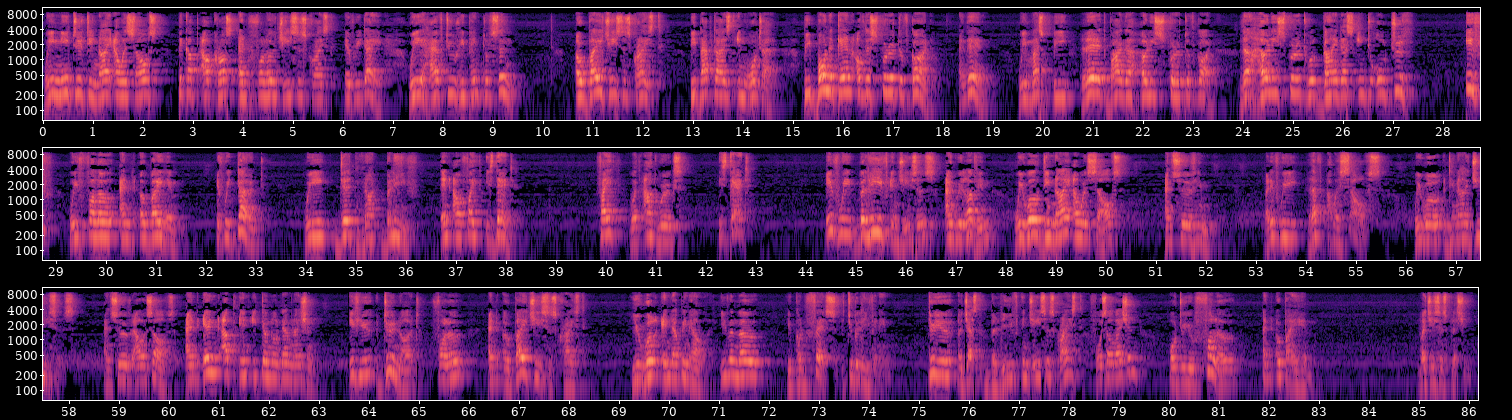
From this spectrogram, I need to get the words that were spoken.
We need to deny ourselves, pick up our cross, and follow Jesus Christ every day. We have to repent of sin, obey Jesus Christ, be baptized in water, be born again of the Spirit of God, and then we must be led by the Holy Spirit of God. The Holy Spirit will guide us into all truth if we follow and obey Him. If we don't, we did not believe. Then our faith is dead. Faith without works is dead. If we believe in Jesus and we love Him, we will deny ourselves and serve Him. But if we love ourselves, we will deny Jesus and serve ourselves and end up in eternal damnation. If you do not follow and obey Jesus Christ, you will end up in hell, even though you confess to believe in Him. Do you just believe in Jesus Christ for salvation, or do you follow and obey Him? May Jesus bless you.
